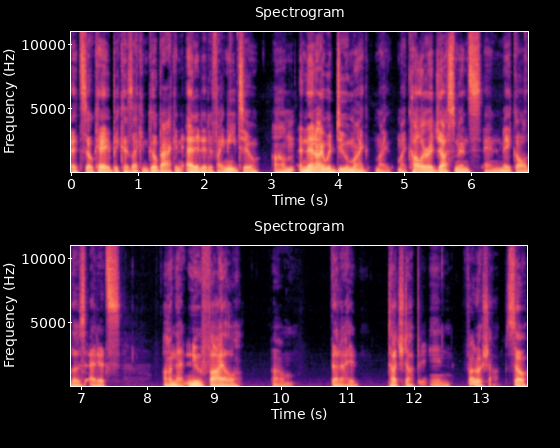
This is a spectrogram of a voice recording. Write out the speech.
it's okay because I can go back and edit it if I need to. Um, and then I would do my, my, my color adjustments and make all those edits on that new file um, that I had touched up in Photoshop. So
